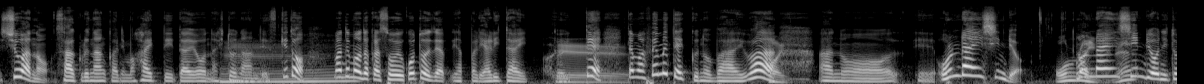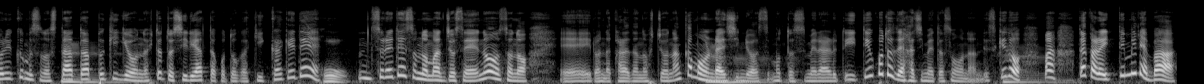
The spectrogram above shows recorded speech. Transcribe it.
手話のサークルなんかにも入っていたような人なんですけど、うん。まあ、でもだからそういうことでやっぱりやりたいと言っへてー。で、まあ、フェムテックの場合は、はい。あのえーオンライン診療。オンオンラインね診療に取り組むそのスタートアップ企業の人と知り合ったことがきっかけで、ほう。うんそれでそのまあ女性のその、えーいろんな体の不調なんかもオンライン診療をもっと進められるといいということで始めたそうなんですけど、まあ、だから言ってみれば、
